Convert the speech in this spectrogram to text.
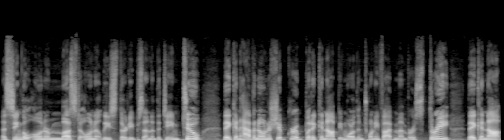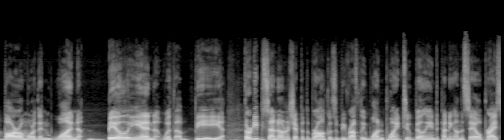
a single owner must own at least 30% of the team. Two, they can have an ownership group, but it cannot be more than 25 members. Three, they cannot borrow more than 1 billion with a B. 30% ownership of the Broncos would be roughly 1.2 billion depending on the sale price.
